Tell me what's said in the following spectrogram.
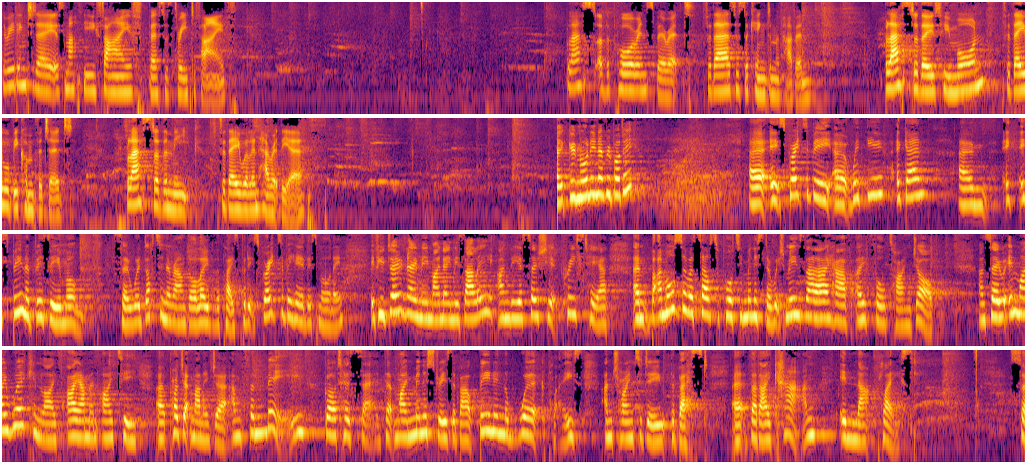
The reading today is Matthew 5, verses 3 to 5. Blessed are the poor in spirit, for theirs is the kingdom of heaven. Blessed are those who mourn, for they will be comforted. Blessed are the meek, for they will inherit the earth. Uh, good morning, everybody. Uh, it's great to be uh, with you again. Um, it, it's been a busy month, so we're dotting around all over the place, but it's great to be here this morning. If you don't know me, my name is Ali. I'm the associate priest here, um, but I'm also a self supporting minister, which means that I have a full time job. And so, in my working life, I am an IT uh, project manager, and for me, God has said that my ministry is about being in the workplace and trying to do the best uh, that I can in that place. So,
